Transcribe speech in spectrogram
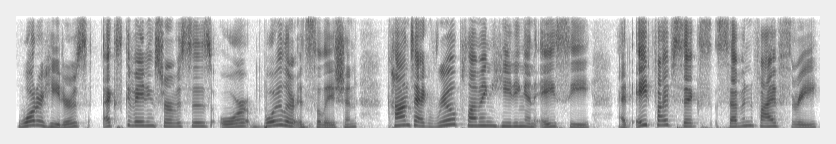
water heaters, excavating services, or boiler installation, contact Reel Plumbing, Heating, and AC at 856 753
